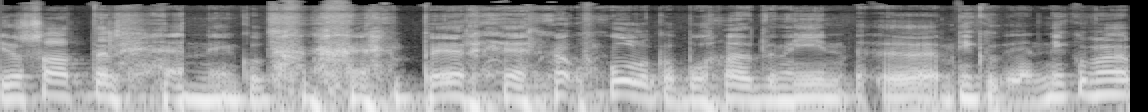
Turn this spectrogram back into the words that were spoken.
jos ajattelee niin kuin perheen ulkopuolelta, niin, äh, niin, kuin, niin kuin mä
